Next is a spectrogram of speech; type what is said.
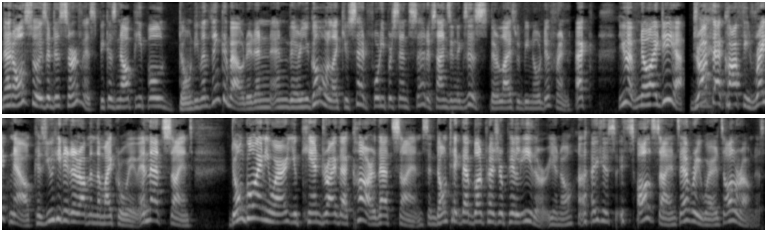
that also is a disservice because now people don't even think about it. And and there you go. Like you said, 40% said if science didn't exist, their lives would be no different. Heck, you have no idea. Drop that coffee right now because you heated it up in the microwave. And that's science. Don't go anywhere. You can't drive that car. That's science. And don't take that blood pressure pill either, you know? it's, it's all science everywhere. It's all around us.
